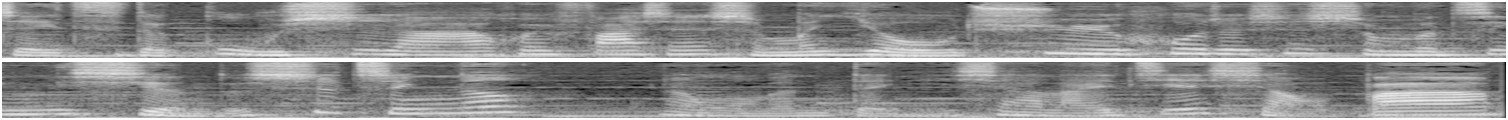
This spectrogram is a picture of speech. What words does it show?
这次的故事啊，会发生什么有趣或者是什么惊险的事情呢？让我们等一下来揭晓吧。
